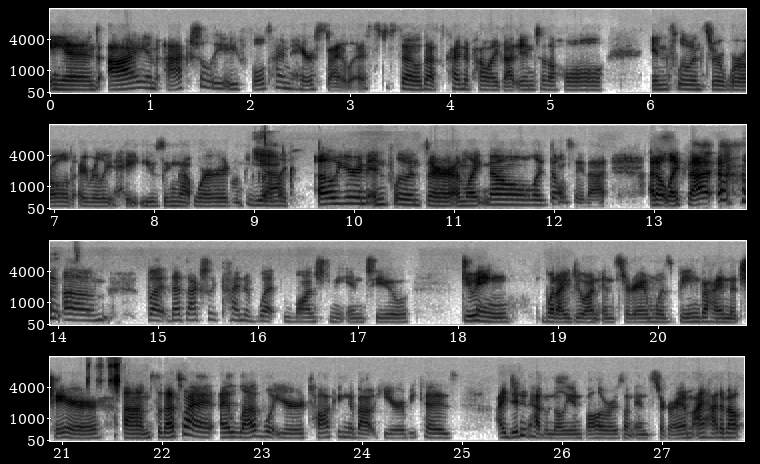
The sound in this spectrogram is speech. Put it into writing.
And I am actually a full time hairstylist. So, that's kind of how I got into the whole influencer world. I really hate using that word when people yeah. are like, "Oh, you're an influencer." I'm like, "No, like don't say that. I don't like that." um, but that's actually kind of what launched me into doing what I do on Instagram was being behind the chair. Um, so that's why I, I love what you're talking about here because I didn't have a million followers on Instagram. I had about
